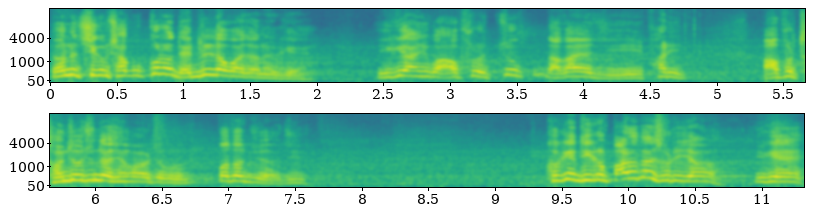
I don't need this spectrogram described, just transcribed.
너는 지금 자꾸 끌어내리려고 하잖아, 이게. 이게 아니고 앞으로 쭉 나가야지. 팔이 앞으로 던져준다 생각할 정도로 뻗어줘야지. 그게 네가 빠르다는 소리죠. 이게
